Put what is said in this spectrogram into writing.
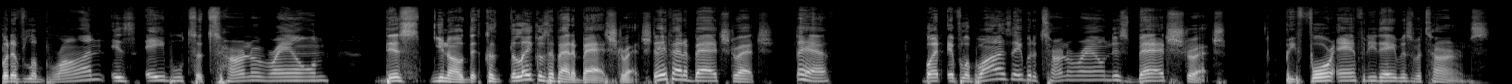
but if LeBron is able to turn around this, you know, because the Lakers have had a bad stretch, they've had a bad stretch. They have. But if LeBron is able to turn around this bad stretch before Anthony Davis returns,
